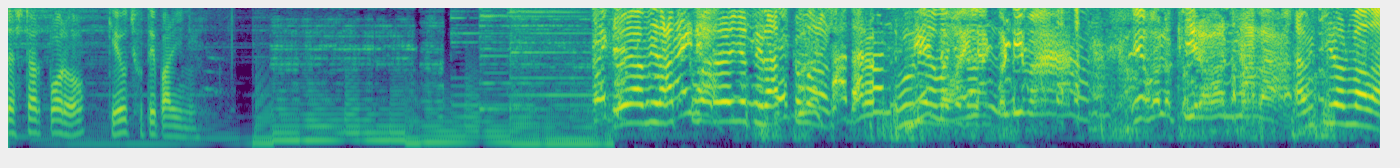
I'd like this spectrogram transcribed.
চেষ্টার পরও কেউ ছুতে পারিনি। এ, আমি রাজকুমার হয়ে গেছি রাজকুমার। সাধারণ আমাকে এ হলো কিরণ মালা আমি কিরণ মালা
